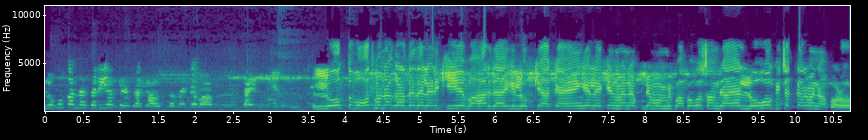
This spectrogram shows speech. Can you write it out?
लोगों का नज़रिया कैसा था उस समय जब आप टाइम लोग तो बहुत मना करते थे लड़की है बाहर जाएगी लोग क्या कहेंगे? लेकिन मैंने अपने मम्मी पापा को समझाया लोगों के चक्कर में ना पड़ो।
